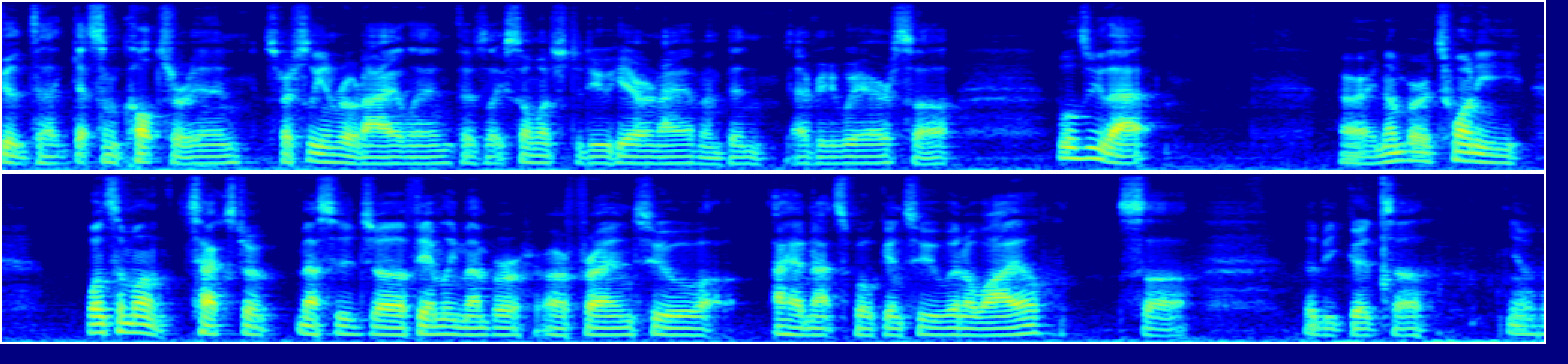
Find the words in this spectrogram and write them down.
good to get some culture in, especially in Rhode Island. There's like so much to do here, and I haven't been everywhere, so we'll do that. All right, number 20. Once a month, text or message a family member or friend who I had not spoken to in a while. So it'd be good to, you know,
